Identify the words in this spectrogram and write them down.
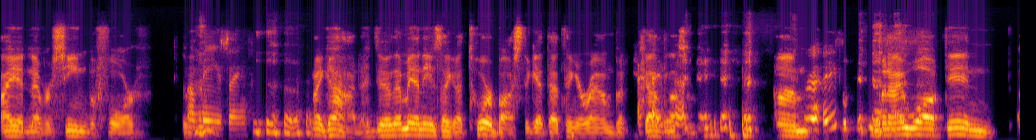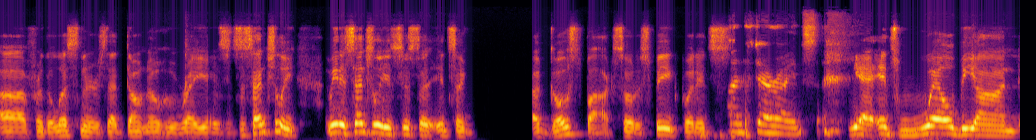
I had never seen before. Amazing. My God, that man needs like a tour bus to get that thing around. But God bless him. Um, right? when I walked in, uh, for the listeners that don't know who Ray is, it's essentially, I mean, essentially, it's just a, it's a, a ghost box, so to speak. But it's, On steroids. yeah, it's well beyond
